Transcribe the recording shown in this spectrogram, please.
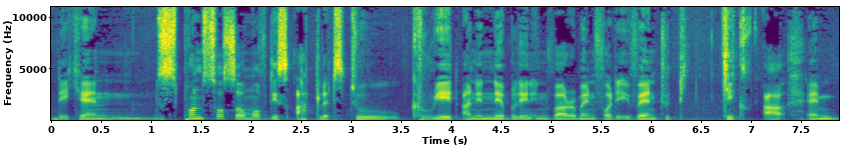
they can sponsor some of these athletes to create an enabling environment for the event to kick uh, um,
